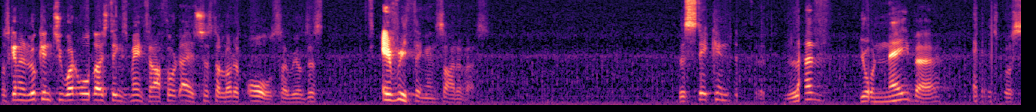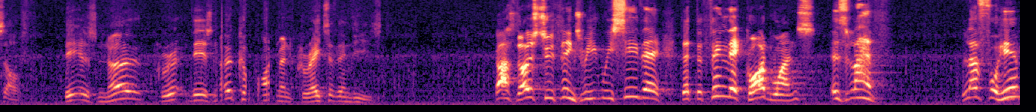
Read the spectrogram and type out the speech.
I was going to look into what all those things meant, and I thought, hey, it's just a lot of all, so we'll just, everything inside of us. The second, love your neighbor as yourself. There is no there's no commandment greater than these. Guys, those two things, we, we see that, that the thing that God wants is love. Love for Him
